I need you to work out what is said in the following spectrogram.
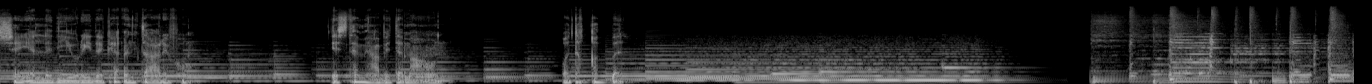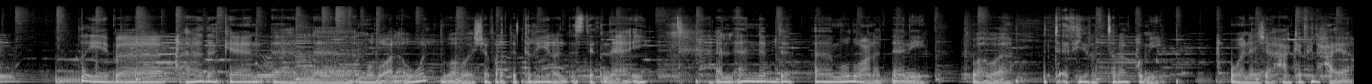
الشيء الذي يريدك أن تعرفه. استمع بتمعن وتقبل. طيب آه، هذا كان ال- الموضوع الأول وهو شفرة التغيير الاستثنائي. الآن نبدأ آه، موضوعنا الثاني وهو التأثير التراكمي ونجاحك في الحياة.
